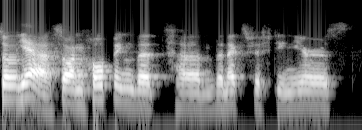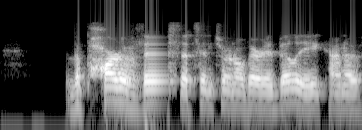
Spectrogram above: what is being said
so, yeah, so I'm hoping that um, the next 15 years, the part of this that's internal variability kind of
